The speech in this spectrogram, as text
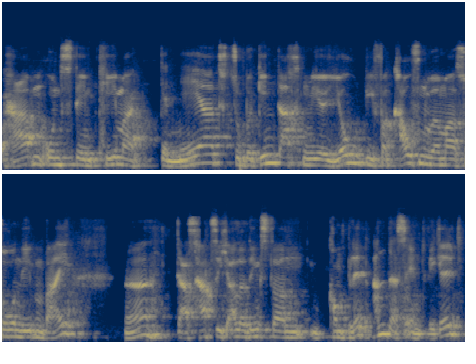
haben uns dem Thema genähert. Zu Beginn dachten wir, jo, die verkaufen wir mal so nebenbei. Ja, das hat sich allerdings dann komplett anders entwickelt.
